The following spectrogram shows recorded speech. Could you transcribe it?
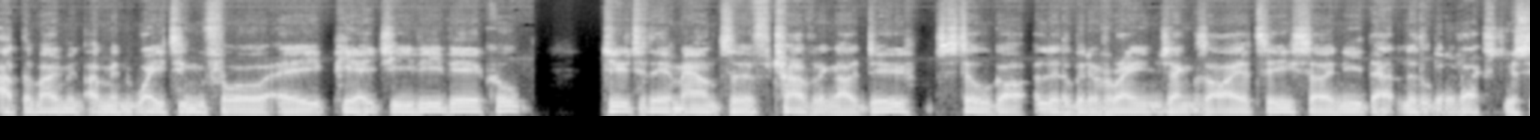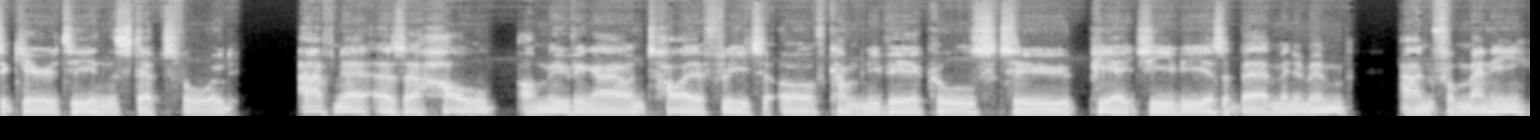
at the moment, I'm in waiting for a PHEV vehicle. Due to the amount of traveling I do, still got a little bit of range anxiety. So I need that little bit of extra security in the steps forward. Avnet as a whole are moving our entire fleet of company vehicles to PHEV as a bare minimum. And for many,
